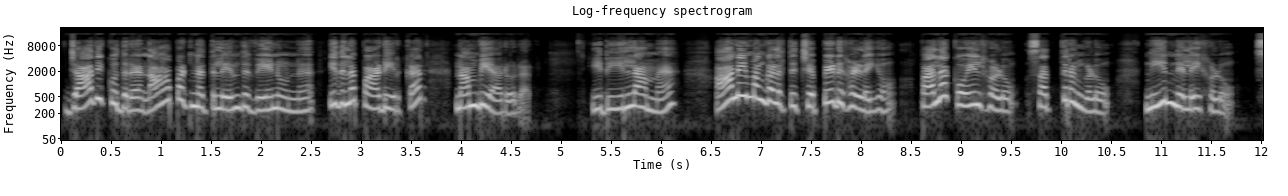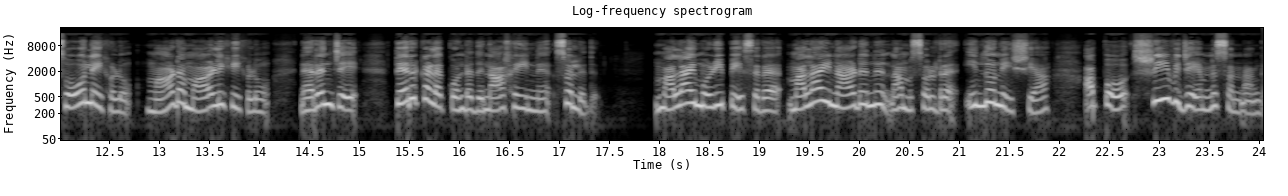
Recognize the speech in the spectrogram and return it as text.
ஜாதி குதிரை நாகப்பட்டினத்திலேருந்து வேணும்னு இதில் பாடியிருக்கார் நம்பியாரூரர் இது இல்லாம ஆனைமங்கலத்து செப்பேடுகள்லையும் பல கோயில்களும் சத்திரங்களும் நீர்நிலைகளும் சோலைகளும் மாட மாளிகைகளும் நிறைஞ்சே தெருக்களை கொண்டது நாகைன்னு சொல்லுது. மலாய் மொழி பேசுகிற மலாய் நாடுன்னு நாம் சொல்கிற இந்தோனேஷியா அப்போது ஸ்ரீ விஜயம்னு சொன்னாங்க.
